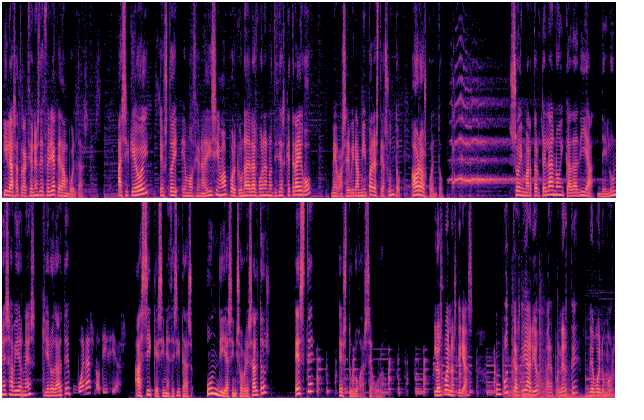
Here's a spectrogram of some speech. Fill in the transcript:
y las atracciones de feria que dan vueltas. Así que hoy estoy emocionadísima porque una de las buenas noticias que traigo me va a servir a mí para este asunto. Ahora os cuento. Soy Marta Hortelano y cada día, de lunes a viernes, quiero darte buenas noticias. Así que si necesitas un día sin sobresaltos, este es tu lugar seguro. Los buenos días, un podcast diario para ponerte de buen humor.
